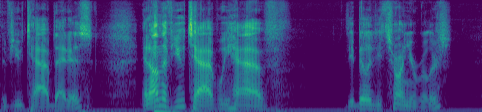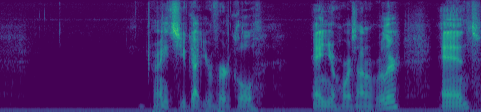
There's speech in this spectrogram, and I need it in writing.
the View tab that is, and on the View tab we have the ability to turn on your rulers. Right, so you've got your vertical and your horizontal ruler, and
